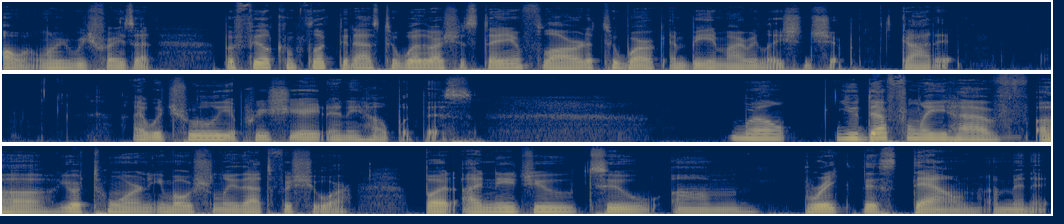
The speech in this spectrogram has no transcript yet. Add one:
Oh, let me rephrase that. But feel conflicted as to whether I should stay in Florida to work and be in my relationship. Got it. I would truly appreciate any help with this. Well, you definitely have, uh, you're torn emotionally, that's for sure but I need you to um, break this down a minute.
